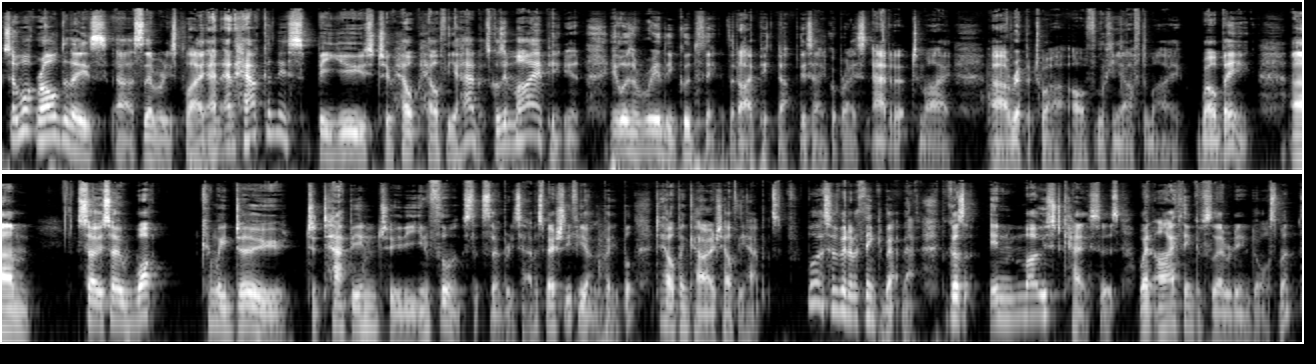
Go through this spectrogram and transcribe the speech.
So, what role do these uh, celebrities play, and, and how can this be used to help healthier habits? Because, in my opinion, it was a really good thing that I picked up this ankle brace and added it to my uh, repertoire of looking after my well being. Um, so, so what can we do to tap into the influence that celebrities have, especially for young people, to help encourage healthy habits? Well, let's have a bit of a think about that. Because in most cases, when I think of celebrity endorsement,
